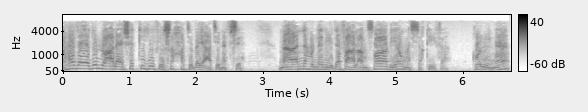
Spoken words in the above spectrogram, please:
وهذا يدل على شكه في صحة بيعة نفسه. مع أنه الذي دفع الأنصار يوم السقيفة. قلنا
